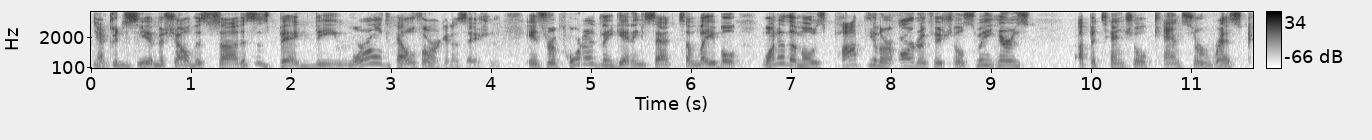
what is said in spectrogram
Yeah, good to see you, Michelle. This uh, this is big. The World Health Organization is reportedly getting set to label one of the most popular artificial sweeteners a potential cancer risk.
